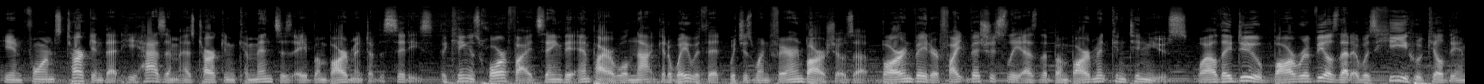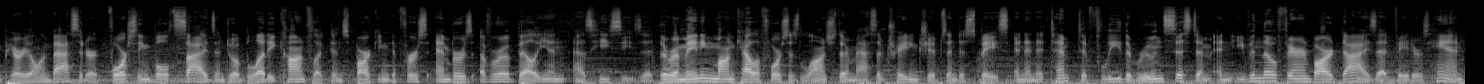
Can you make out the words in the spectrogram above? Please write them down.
He informs Tarkin that he has him as Tarkin Tarkin commences a bombardment of the cities. The king is horrified, saying the Empire will not get away with it, which is when Ferren Barr shows up. Barr and Vader fight viciously as the bombardment continues. While they do, Barr reveals that it was he who killed the Imperial ambassador, forcing both sides into a bloody conflict and sparking the first embers of a rebellion as he sees it. The remaining Mon Cala forces launch their massive trading ships into space in an attempt to flee the ruined system, and even though Ferren Barr dies at Vader's hand,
